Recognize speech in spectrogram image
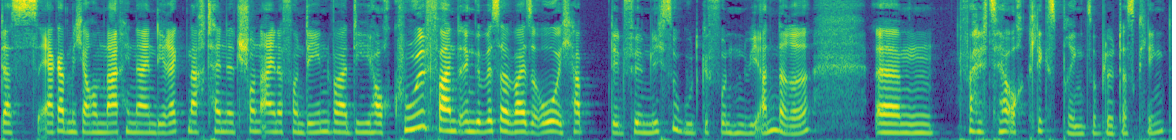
das ärgert mich auch im Nachhinein, direkt nach Tenet schon eine von denen war, die auch cool fand in gewisser Weise, oh, ich habe den Film nicht so gut gefunden wie andere. Ähm, weil es ja auch Klicks bringt, so blöd das klingt.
